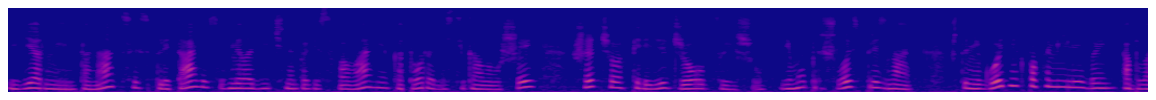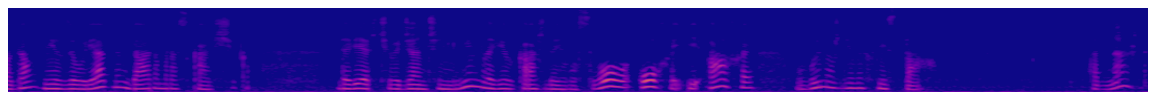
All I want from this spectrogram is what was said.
и верные интонации сплетались в мелодичное повествование, которое достигало ушей шедшего впереди Джоу Цзышу. Ему пришлось признать, что негодник по фамилии Вэнь обладал незаурядным даром рассказчика. Доверчивый Джан Чинлин ловил каждое его слово, охой и ахой в вынужденных местах. Однажды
